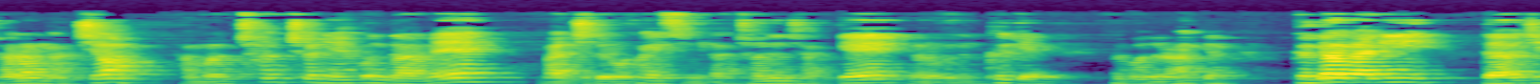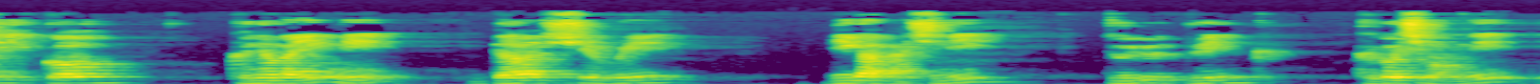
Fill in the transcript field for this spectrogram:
저랑 같이요, 한번 천천히 해본 다음에 마치도록 하겠습니다. 저는 작게, 여러분은 크게 해보도록 할게요. 그가 가니, does he go? 그녀가 읽니? does she read? 네가 마시니? Do you drink? 그것이 먹니?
